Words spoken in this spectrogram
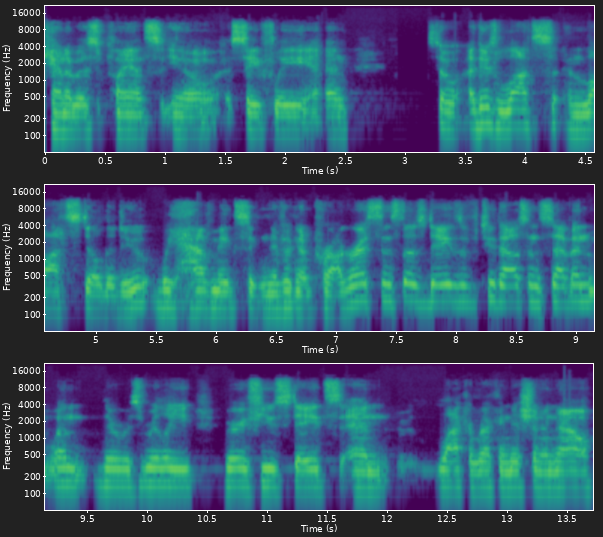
cannabis plants, you know, safely and so uh, there's lots and lots still to do. We have made significant progress since those days of 2007 when there was really very few states and lack of recognition. And now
